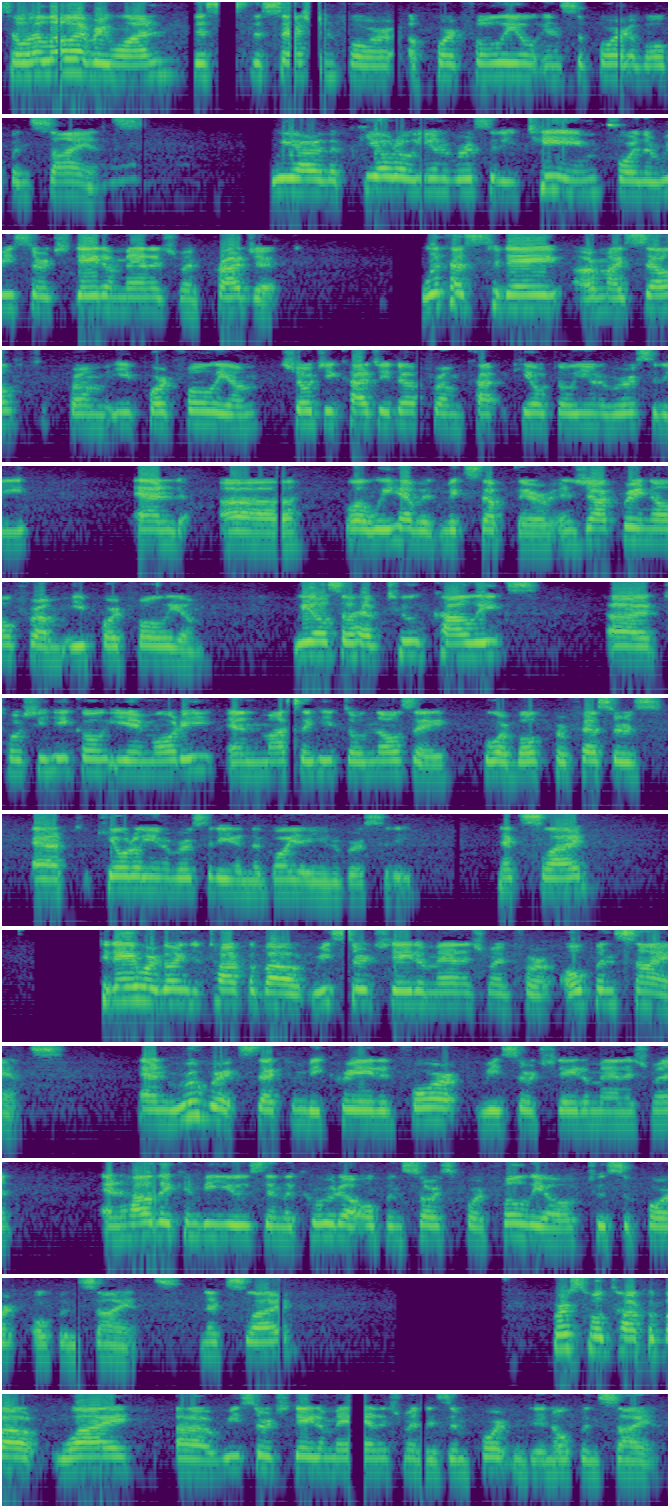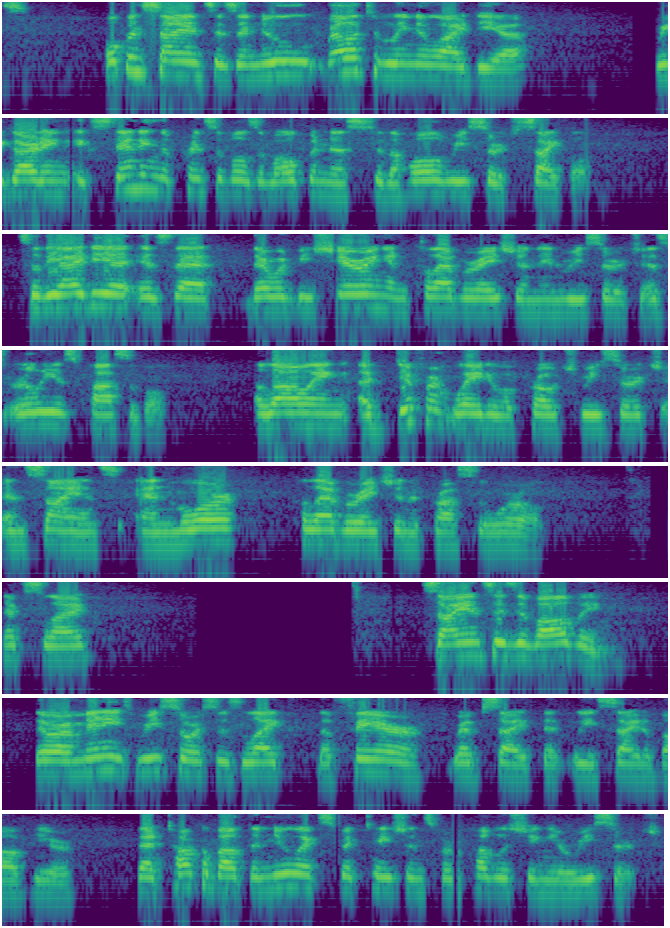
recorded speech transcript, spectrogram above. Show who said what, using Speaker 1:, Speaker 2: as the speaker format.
Speaker 1: So hello everyone. This is the session for a portfolio in support of open science. We are the Kyoto University team for the Research Data Management Project. With us today are myself from ePortfolium, Shoji Kajita from Kyoto University, and uh, well, we have it mixed up there, and Jacques Raynauld from ePortfolium. We also have two colleagues, uh, Toshihiko Iyemori and Masahito Nose, who are both professors at Kyoto University and Nagoya University. Next slide. Today we're going to talk about research data management for open science and rubrics that can be created for research data management and how they can be used in the Karuta open source portfolio to support open science. Next slide. First, we'll talk about why uh, research data management is important in open science. Open science is a new, relatively new idea regarding extending the principles of openness to the whole research cycle. So the idea is that there would be sharing and collaboration in research as early as possible, allowing a different way to approach research and science and more collaboration across the world. Next slide. Science is evolving. There are many resources like the FAIR website that we cite above here that talk about the new expectations for publishing your research.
